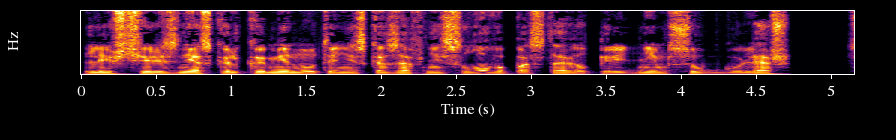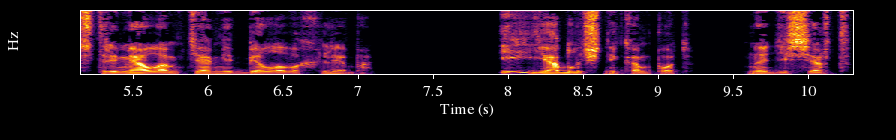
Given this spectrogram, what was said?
лишь через несколько минут и, не сказав ни слова, поставил перед ним суп-гуляш с тремя ломтями белого хлеба и яблочный компот на десерт.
